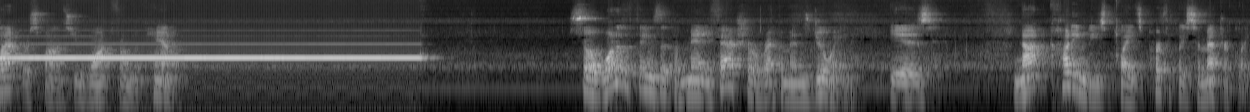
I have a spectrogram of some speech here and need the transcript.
flat response you want from the panel. So one of the things that the manufacturer recommends doing is not cutting these plates perfectly symmetrically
